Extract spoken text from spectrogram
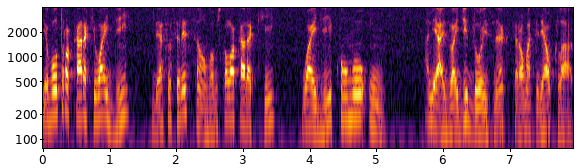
e eu vou trocar aqui o ID dessa seleção. Vamos colocar aqui o ID como 1. Aliás, o ID 2, né, que será o material claro.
